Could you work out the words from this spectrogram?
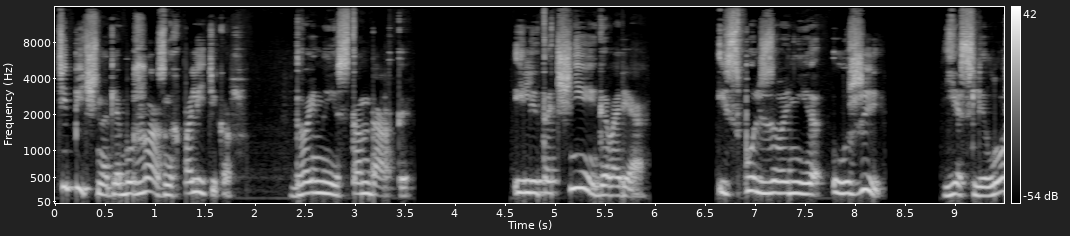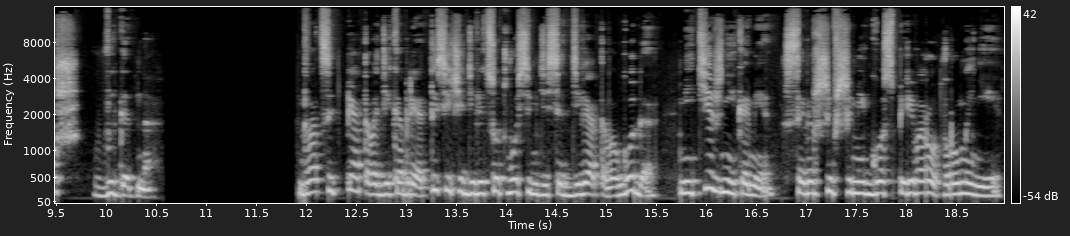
Типично для буржуазных политиков – двойные стандарты. Или точнее говоря, использование лжи, если ложь выгодна. 25 декабря 1989 года мятежниками, совершившими госпереворот в Румынии,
